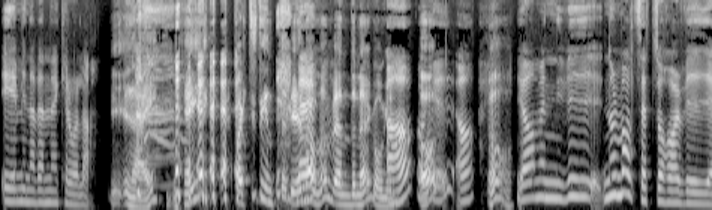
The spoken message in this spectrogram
Eh, mina vänner Carola. Eh, Nej, nej, faktiskt inte. Det är Nej. en annan vän den här gången. Ja, okej. ja. ja. Ja, men vi, normalt sett så har vi eh,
